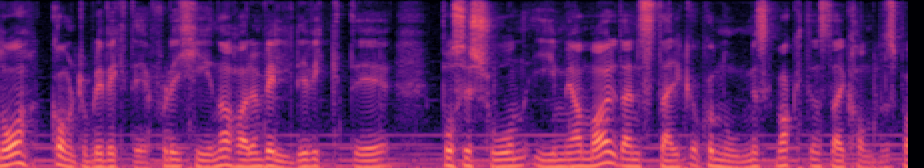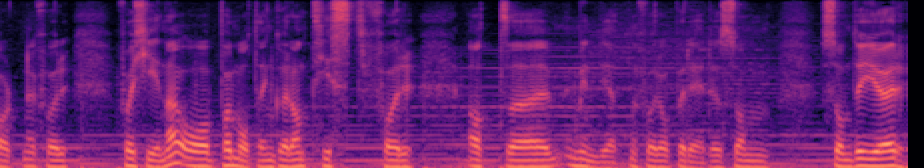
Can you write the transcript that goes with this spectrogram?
nå kommer til å bli viktig. Fordi Kina har en veldig viktig posisjon i Myanmar. Det er en sterk økonomisk makt, en sterk handelspartner for, for Kina, og på en måte en garantist for at uh, myndighetene får operere som, som de gjør.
